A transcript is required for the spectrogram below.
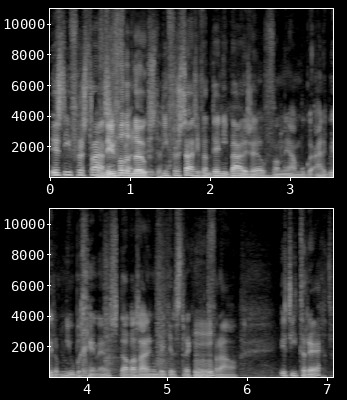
Is die frustratie... Of in ieder geval de van- leukste. Die frustratie van Danny hè, over van ja, moet ik eigenlijk weer opnieuw beginnen. Dus dat was eigenlijk een beetje de strekking Mhm. van het verhaal. Is die terecht?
